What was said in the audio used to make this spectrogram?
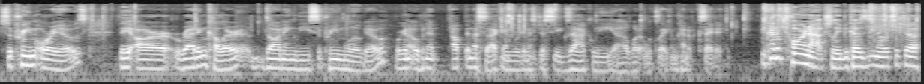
Supreme Oreos. They are red in color, donning the Supreme logo. We're going to open it up in a second. We're going to just see exactly uh, what it looks like. I'm kind of excited. I'm kind of torn actually because, you know, it's such a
